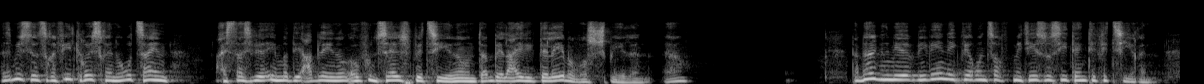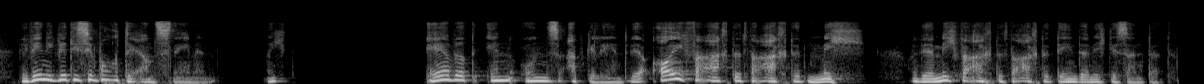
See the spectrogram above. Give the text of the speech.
Das müsste unsere viel größere Not sein, als dass wir immer die Ablehnung auf uns selbst beziehen und dann beleidigte Leberwurst spielen. Ja? Da merken wir, wie wenig wir uns oft mit Jesus identifizieren, wie wenig wir diese Worte ernst nehmen. Nicht? Er wird in uns abgelehnt. Wer euch verachtet, verachtet mich. Und wer mich verachtet, verachtet den, der mich gesandt hat.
